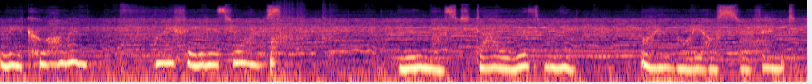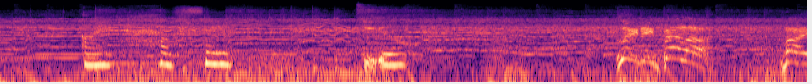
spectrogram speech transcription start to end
Me, Kualin. My fate is yours. You must die with me, my loyal servant. I have faith. You. Lady Bella! My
